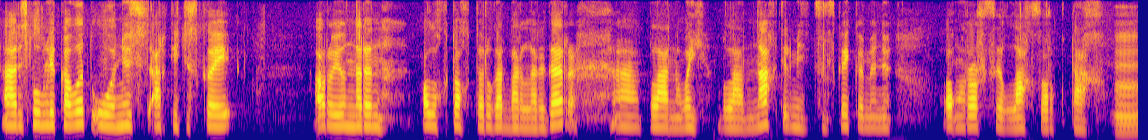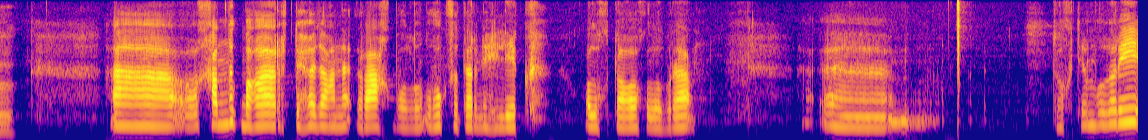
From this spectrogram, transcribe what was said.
Республикавыт 13 арктической районнарын олуқтоқторугар барларыгар плановый планнах телемедицинской көмөнү оңорор сыллах соруктах. Хамнык бағар төһө дағаны рақ болын, уғық сытар нәхилек олықтағы қолыбыра Тоқтен болары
